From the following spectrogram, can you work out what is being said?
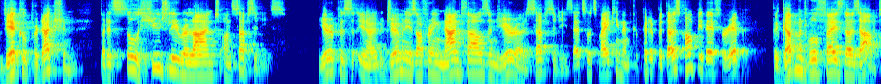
vehicle production but it's still hugely reliant on subsidies. Europe is, you know, Germany is offering 9,000 euro subsidies. That's what's making them competitive, but those can't be there forever. The government will phase those out.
